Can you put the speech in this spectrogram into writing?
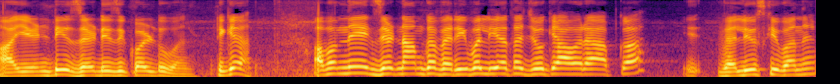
I N T Z is equal to one ठीक है? अब हमने एक जेड नाम का वेरिएबल लिया था, जो क्या हो रहा है आपका? वैल्यूज़ की वन है।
